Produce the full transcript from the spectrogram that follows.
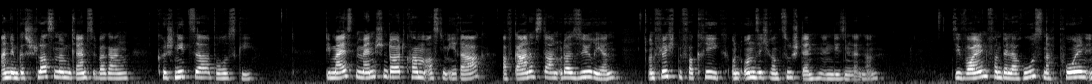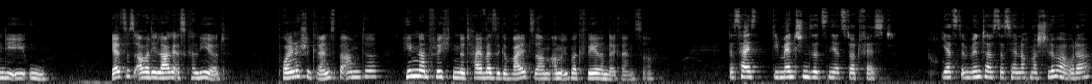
an dem geschlossenen Grenzübergang Kuschnica-Boruski. Die meisten Menschen dort kommen aus dem Irak, Afghanistan oder Syrien und flüchten vor Krieg und unsicheren Zuständen in diesen Ländern. Sie wollen von Belarus nach Polen in die EU. Jetzt ist aber die Lage eskaliert. Polnische Grenzbeamte hindern Flüchtende teilweise gewaltsam am Überqueren der Grenze. Das heißt, die Menschen sitzen jetzt dort fest. Jetzt im Winter ist das ja noch mal schlimmer, oder?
